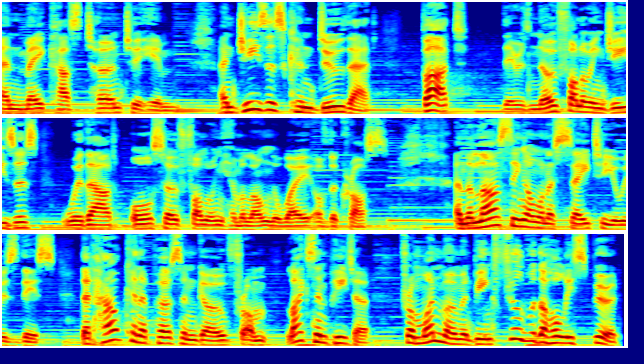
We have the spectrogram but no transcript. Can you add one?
and make us turn to Him. And Jesus can do that, but there is no following Jesus without also following Him along the way of the cross. And the last thing I want to say to you is this that how can a person go from, like St. Peter, from one moment being filled with the Holy Spirit,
